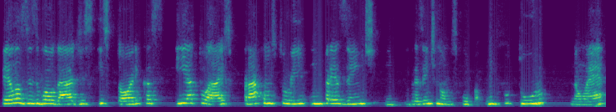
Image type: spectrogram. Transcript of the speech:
pelas desigualdades históricas e atuais para construir um presente, um presente não, desculpa, um futuro, não é,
